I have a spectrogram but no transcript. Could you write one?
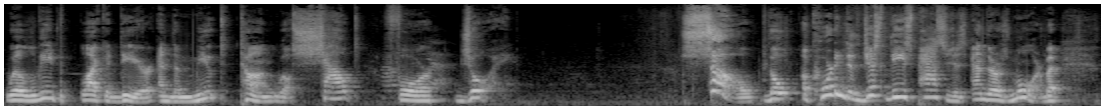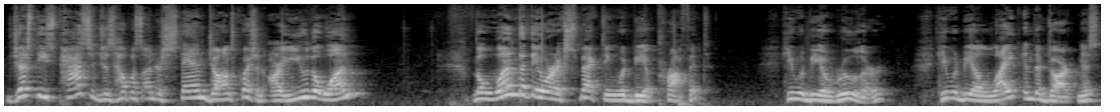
will leap like a deer, and the mute tongue will shout for joy. So, though, according to just these passages, and there's more, but just these passages help us understand John's question. Are you the one? The one that they were expecting would be a prophet. He would be a ruler. He would be a light in the darkness.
